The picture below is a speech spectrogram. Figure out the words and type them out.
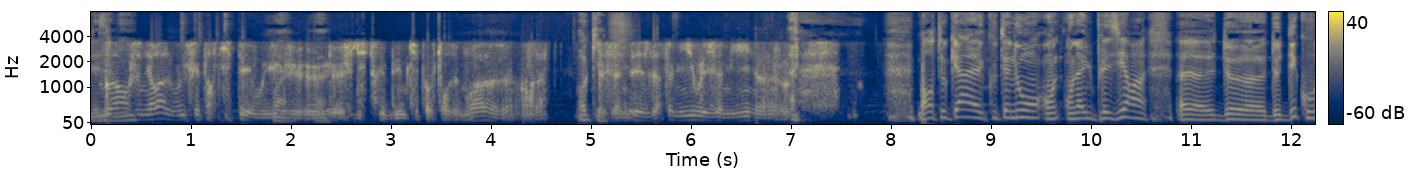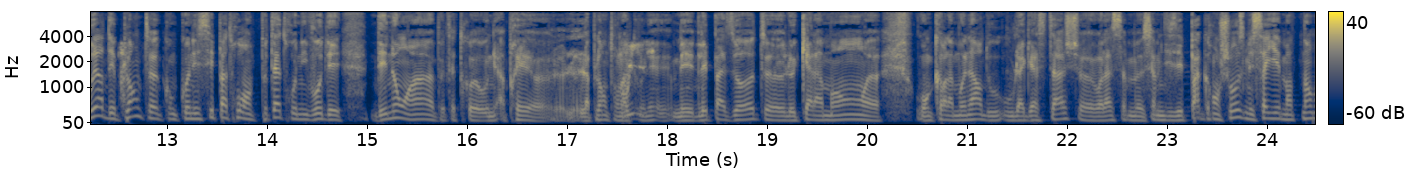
les amis En général, oui, je fais participer. Oui, ouais, je, distribue un petit peu moi. voilà. Ok. La famille ou les amis. Euh... Bon, en tout cas, écoutez, nous, on, on a eu le plaisir euh, de, de, découvrir des plantes qu'on connaissait pas trop, peut-être au niveau des, des noms, hein, peut-être après euh, la plante on oui. la connaît, mais l'épazote, euh, le calaman euh, ou encore la monarde ou, ou la gastache, euh, voilà, ça me ça me disait pas grand-chose, mais ça y est maintenant,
